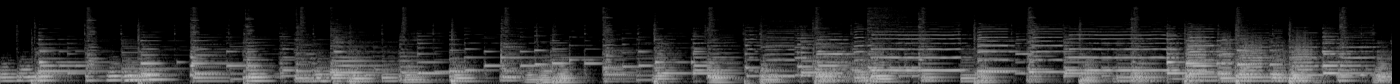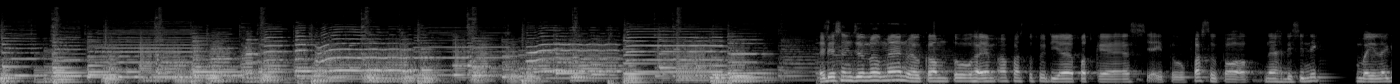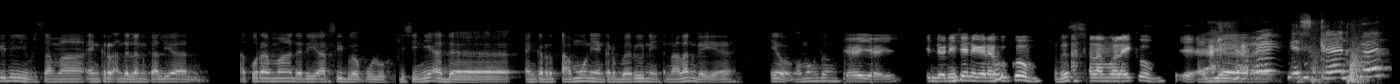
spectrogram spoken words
Ladies and gentlemen, welcome to HMA Fast to Video Podcast, yaitu Fast to Talk. Nah, di sini kembali lagi nih bersama anchor andalan kalian. Aku Rama dari RC20. Di sini ada anchor tamu nih, anchor baru nih. Kenalan gak ya? Yuk, ngomong dong. Ya, ya, ya. Indonesia negara hukum. Terus? Assalamualaikum. Ya. Aja. Yes, keren banget.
